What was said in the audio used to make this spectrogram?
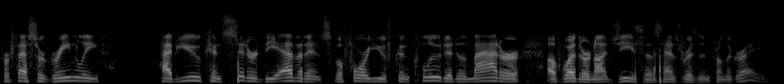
Professor Greenleaf, have you considered the evidence before you've concluded the matter of whether or not Jesus has risen from the grave?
